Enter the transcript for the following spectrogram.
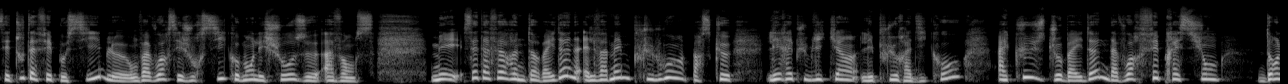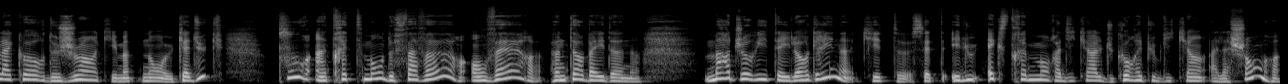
C'est tout à fait possible. On va voir ces jours-ci comment les choses avancent. Mais cette affaire Hunter Biden, elle va même plus loin parce que les républicains les plus radicaux accusent Joe Biden d'avoir fait pression dans l'accord de juin qui est maintenant euh, caduque pour un traitement de faveur envers Hunter Biden. Marjorie Taylor Greene, qui est euh, cette élue extrêmement radicale du camp républicain à la Chambre,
